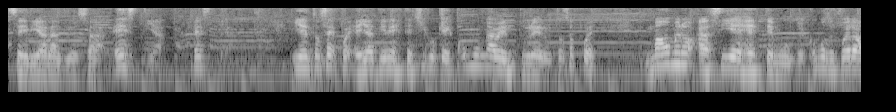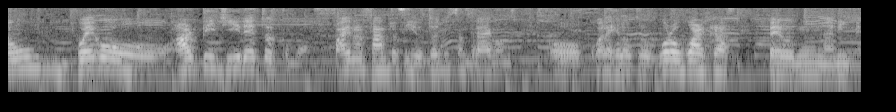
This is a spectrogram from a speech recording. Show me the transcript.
sería la diosa Estia, Estia. Y entonces, pues ella tiene este chico que es como un aventurero. Entonces, pues, más o menos así es este mundo. Es como si fuera un juego RPG de estos como Final Fantasy o Dungeons and Dragons o cuál es el otro, World of Warcraft, pero en un anime.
